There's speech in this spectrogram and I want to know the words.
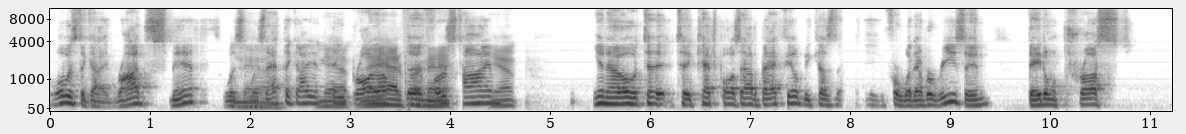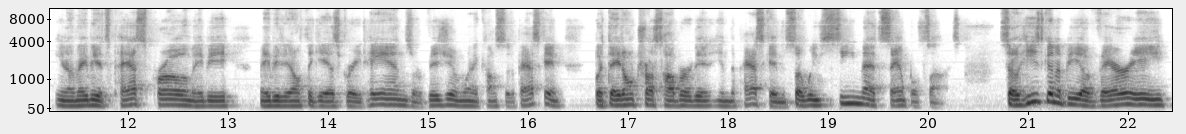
what was the guy? Rod Smith was was that the guy that Yeah, they brought they up the first time? Yep. You know, to to catch balls out of the backfield because for whatever reason they don't trust. You know, maybe it's pass pro, maybe maybe they don't think he has great hands or vision when it comes to the pass game, but they don't trust Hubbard in, in the pass game. So we've seen that sample size. So he's going to be a very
